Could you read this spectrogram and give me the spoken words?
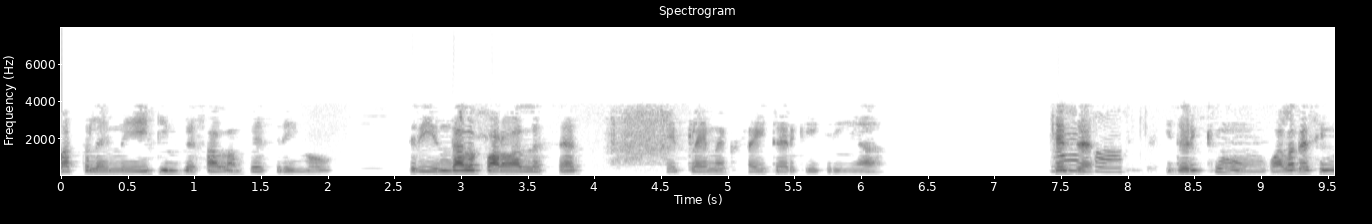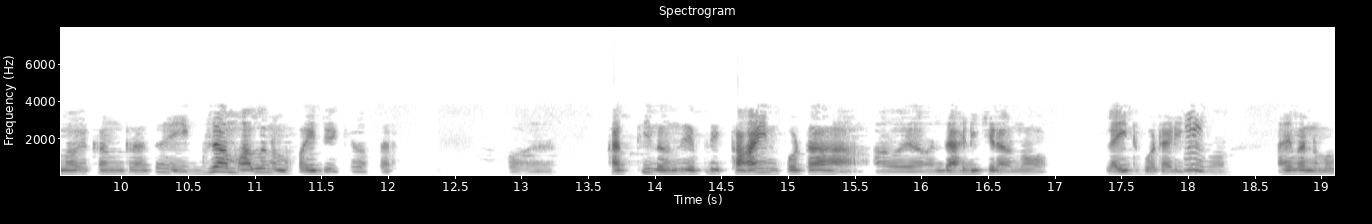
பத்தல என்ன எயிட்டீன் பிளஸ் எல்லாம் பேசுறீங்க? சரி இருந்தாலும் பரவாயில்ல சார் கிளைமேக்ஸ் ஃபைட்டா கேக்குறீங்களா சரி சார் இது வரைக்கும் உலக சினிமாவே கண்டாத எக்ஸாம் ஹால்ல நம்ம ஃபைட் வைக்கிறோம் சார் கத்தியில வந்து எப்படி காயின் போட்டா அவன் வந்து அடிக்கிறானோ லைட் போட்டு அடிக்கிறானோ அதே மாதிரி நம்ம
